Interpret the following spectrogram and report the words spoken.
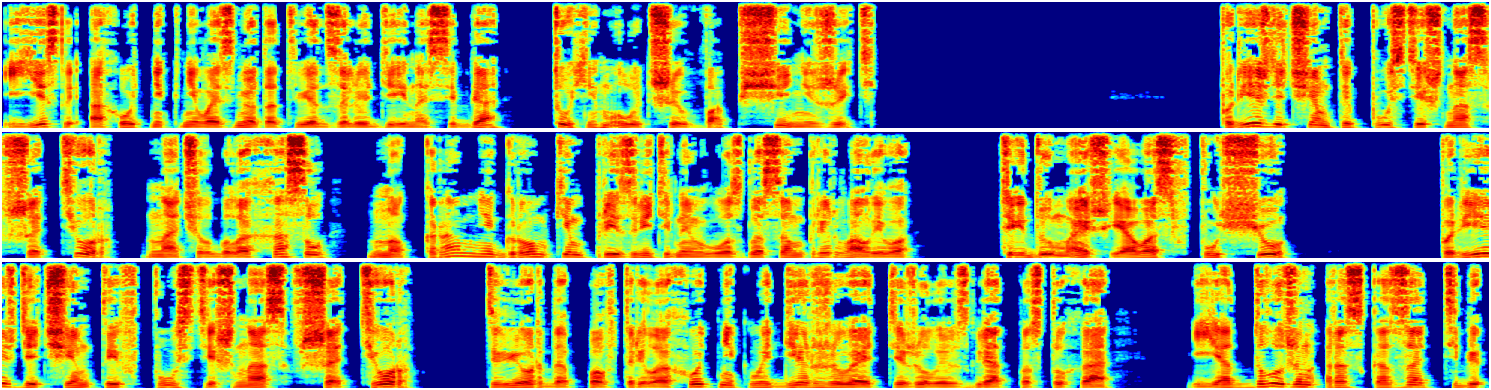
Если охотник не возьмет ответ за людей на себя, то ему лучше вообще не жить. «Прежде чем ты пустишь нас в шатер», – начал было Хасл, но Крамни громким презрительным возгласом прервал его. «Ты думаешь, я вас впущу?» «Прежде чем ты впустишь нас в шатер», – твердо повторил охотник, выдерживая тяжелый взгляд пастуха, «я должен рассказать тебе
